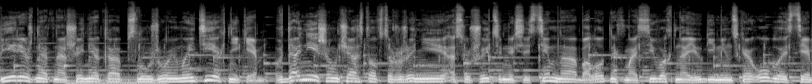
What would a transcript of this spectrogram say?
бережное отношение к обслуживаемой технике, Минске. В дальнейшем участвовал в сооружении осушительных систем на болотных массивах на юге Минской области.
